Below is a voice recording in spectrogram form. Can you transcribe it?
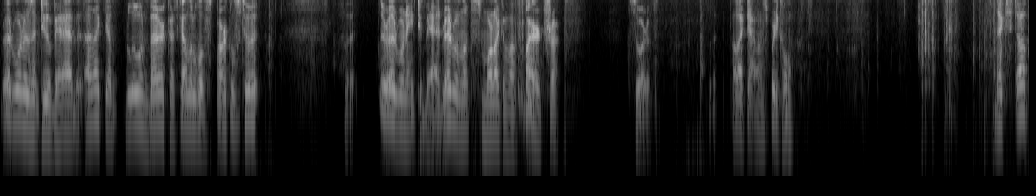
Red one isn't too bad, but I like the blue one better because it's got a little bit of sparkles to it. The red one ain't too bad. Red one looks more like of a fire truck. Sort of. I like that one. It's pretty cool. Next up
